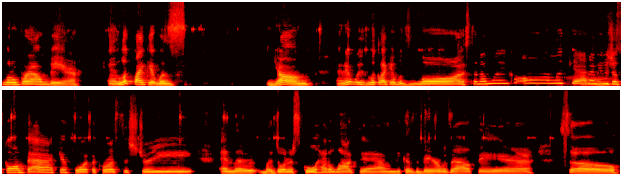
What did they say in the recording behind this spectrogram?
little brown bear, and looked like it was young, and it would look like it was lost. And I'm like, oh, look at him. He was mm-hmm. just going back and forth across the street. And the my daughter's school had a lockdown because the bear was out there. So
